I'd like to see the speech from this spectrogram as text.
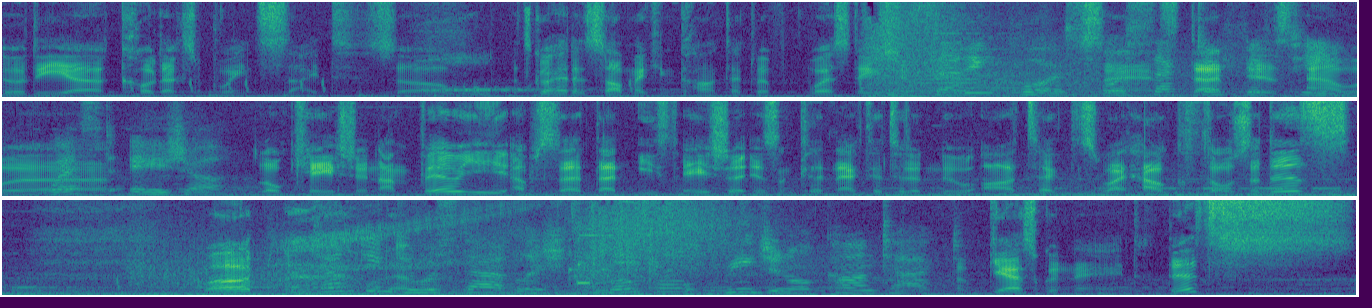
to the uh, Codex Brain site. So let's go ahead and start making contact with West Asia Setting course for Sector that is 15, our- West Asia. location. I'm very upset that East Asia isn't connected to the new Arctic despite how close it is. But, Attempting to establish local regional contact. A gas grenade. This...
